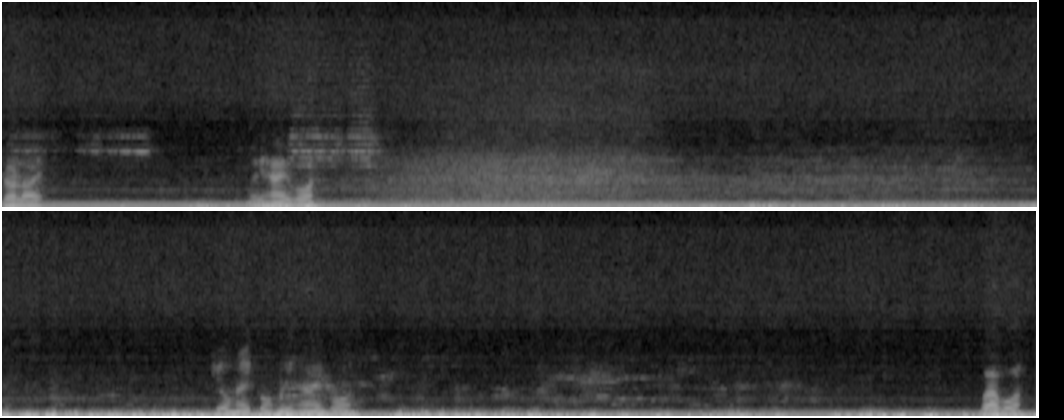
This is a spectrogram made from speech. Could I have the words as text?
Rồi lại. 12V chỗ này có 12V 3V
